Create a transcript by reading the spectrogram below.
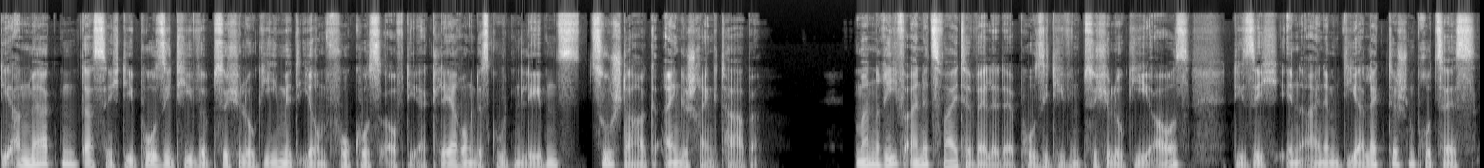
die anmerkten, dass sich die positive Psychologie mit ihrem Fokus auf die Erklärung des guten Lebens zu stark eingeschränkt habe. Man rief eine zweite Welle der positiven Psychologie aus, die sich in einem dialektischen Prozess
